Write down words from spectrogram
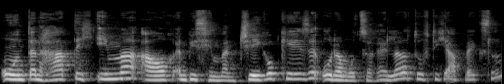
Und dann hatte ich immer auch ein bisschen Manchego-Käse oder Mozzarella, durfte ich abwechseln.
